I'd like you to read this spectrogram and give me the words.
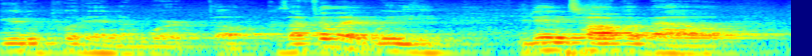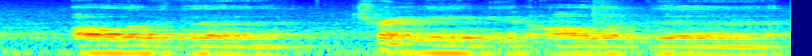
you to put in the work though? Because I feel like we, you didn't talk about all of the training and all of the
